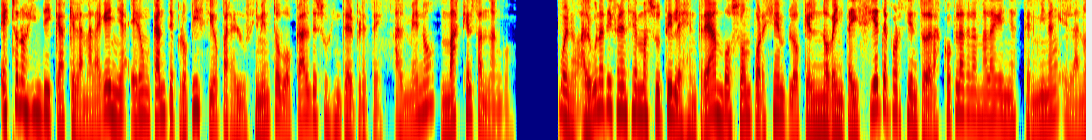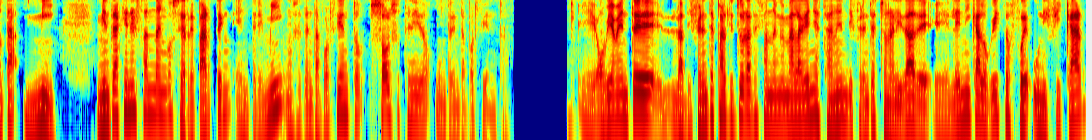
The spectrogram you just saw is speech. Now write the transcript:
Esto nos indica que la malagueña era un cante propicio para el lucimiento vocal de sus intérpretes, al menos más que el fandango. Bueno, algunas diferencias más sutiles entre ambos son, por ejemplo, que el 97% de las coplas de las malagueñas terminan en la nota mi, mientras que en el fandango se reparten entre mi un 70%, sol sostenido un 30%. Eh, obviamente las diferentes partituras de fandango y malagueña están en diferentes tonalidades. Eh, Lénica lo que hizo fue unificar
